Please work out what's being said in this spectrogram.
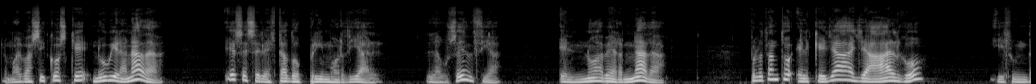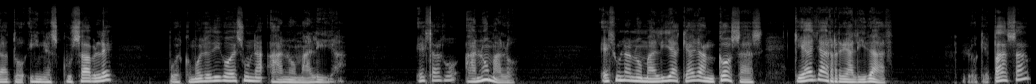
Lo más básico es que no hubiera nada. Ese es el estado primordial la ausencia, el no haber nada. Por lo tanto, el que ya haya algo, y es un dato inexcusable, pues como yo digo, es una anomalía. Es algo anómalo. Es una anomalía que hayan cosas, que haya realidad. Lo que pasa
